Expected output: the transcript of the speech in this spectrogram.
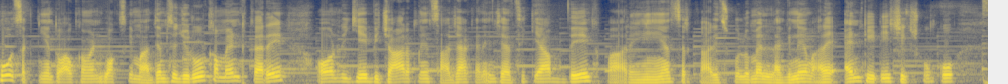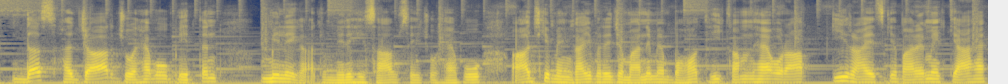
हो सकती हैं। तो आप कमेंट बॉक्स के माध्यम से ज़रूर कमेंट करें और ये विचार अपने साझा करें। जैसे कि आप देख पा रहे हैं, सरकारी स्कूलों में लगने वाले एनटीटी शिक्षकों को दस हज़ार जो है वो वेतन मिलेगा। जो मेरे हिसाब से जो है वो आज के महँगाई भरे ज़माने में बहुत ही कम है और आपकी राय इसके बारे में क्या है?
